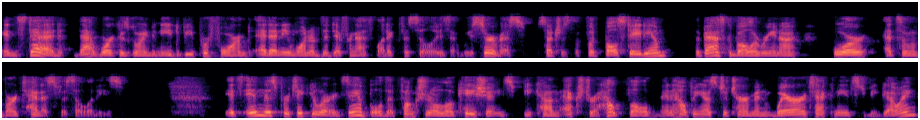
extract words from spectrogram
Instead, that work is going to need to be performed at any one of the different athletic facilities that we service, such as the football stadium, the basketball arena, or at some of our tennis facilities. It's in this particular example that functional locations become extra helpful in helping us determine where our tech needs to be going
